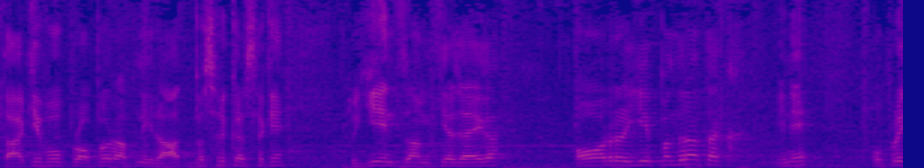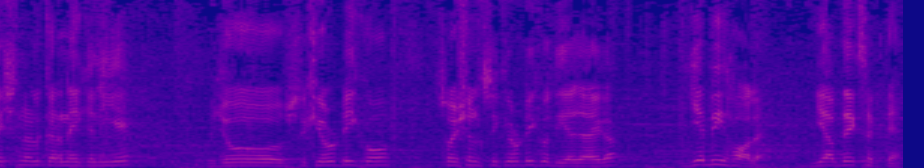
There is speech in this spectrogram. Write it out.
تاکہ وہ پراپر اپنی رات بسر کر سکیں۔ تو یہ انتظام کیا جائے گا۔ اور یہ پندرہ تک انہیں آپریشنل کرنے کے لیے جو سیکیورٹی کو سوشل سیکیورٹی کو دیا جائے گا۔ یہ بھی ہال ہے۔ یہ آپ دیکھ سکتے ہیں۔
